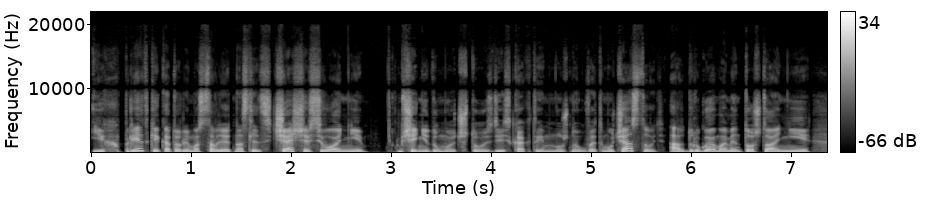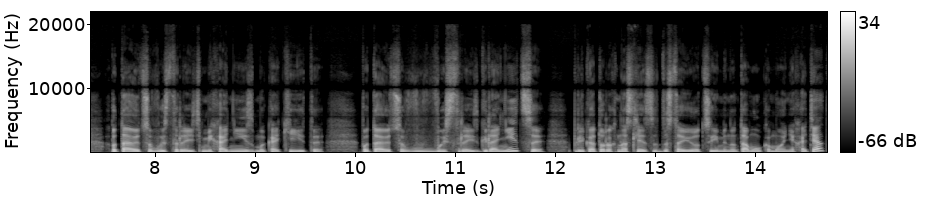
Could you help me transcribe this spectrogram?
их предки, которые им оставляют наследство, чаще всего они вообще не думают, что здесь как-то им нужно в этом участвовать. А другой момент то, что они пытаются выстроить механизмы какие-то, пытаются выстроить границы, при которых наследство достается именно тому, кому они хотят.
